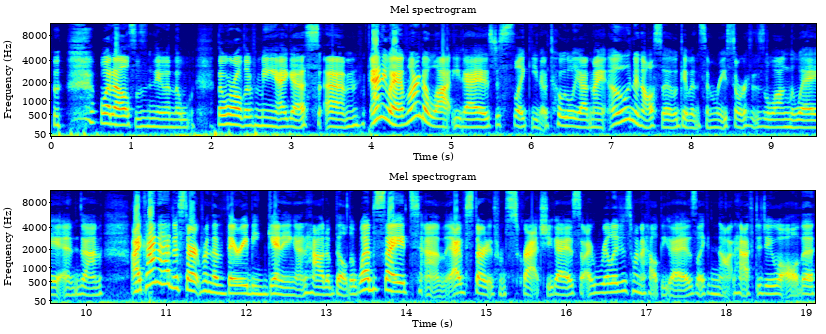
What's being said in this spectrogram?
what else is new in the the world of me? I guess. Um, anyway, I've learned a lot, you guys. Just like you know, totally on my own, and also given some resources along the way. And um, I kind of had to start from the very beginning on how to build a website. Um, I've started from scratch, you guys. So I really just want to help you guys, like not have to do all the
